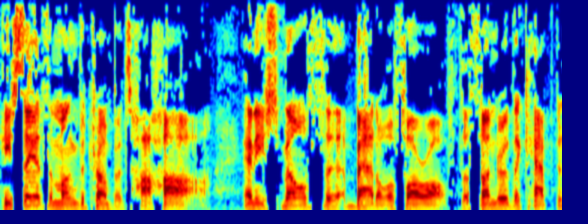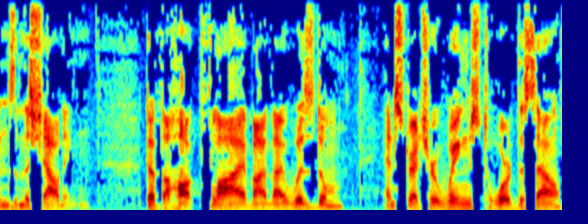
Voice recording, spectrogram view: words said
He saith among the trumpets, Ha ha! And he smelleth the battle afar off, the thunder of the captains and the shouting. Doth the hawk fly by thy wisdom? and stretch her wings toward the south?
